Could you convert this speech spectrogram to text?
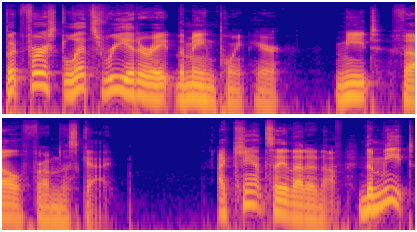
But first, let's reiterate the main point here meat fell from the sky. I can't say that enough. The meat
